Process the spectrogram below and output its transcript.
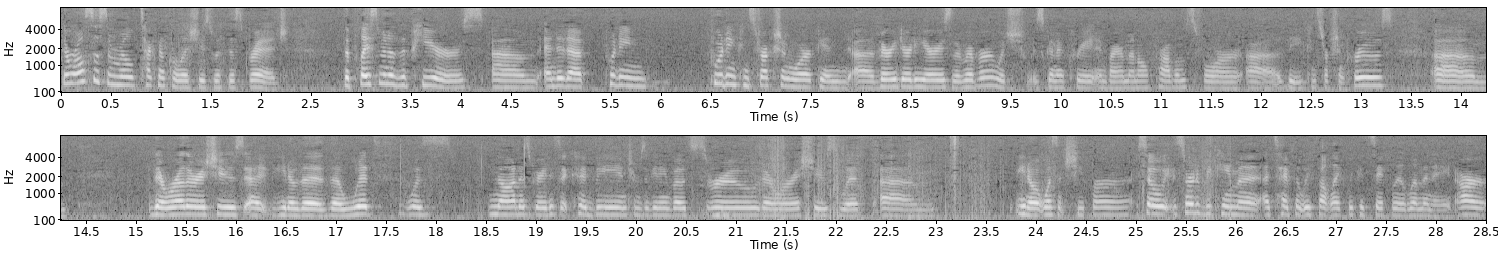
There were also some real technical issues with this bridge. The placement of the piers um, ended up putting putting construction work in uh, very dirty areas of the river, which was going to create environmental problems for uh, the construction crews. Um, there were other issues. Uh, you know, the the width was not as great as it could be in terms of getting boats through. There were issues with, um, you know, it wasn't cheaper. So it sort of became a, a type that we felt like we could safely eliminate. Our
